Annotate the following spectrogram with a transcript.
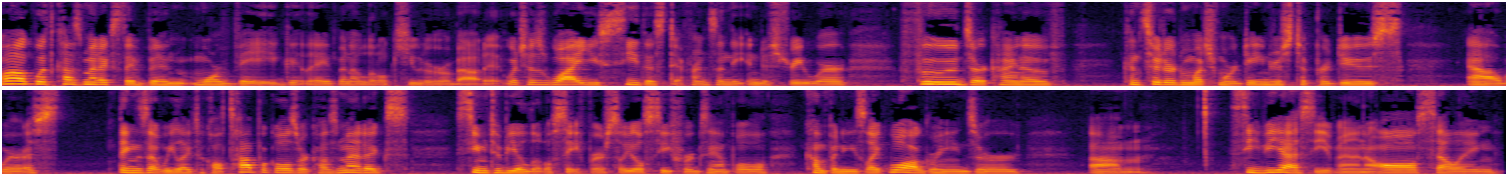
well, with cosmetics, they've been more vague. They've been a little cuter about it, which is why you see this difference in the industry where foods are kind of considered much more dangerous to produce, uh, whereas things that we like to call topicals or cosmetics seem to be a little safer. So you'll see, for example, companies like Walgreens or um, CVS, even, all selling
